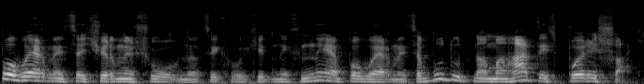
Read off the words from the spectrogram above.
Повернеться Чернишов на цих вихідних, не повернеться. Будуть намагатись порішати.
